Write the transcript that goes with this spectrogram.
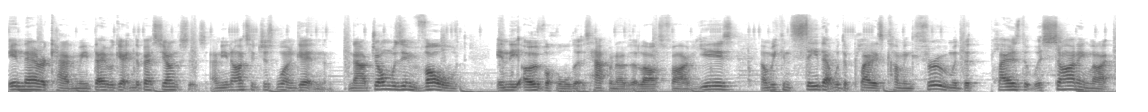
in their academy, they were getting the best youngsters, and United just weren't getting them. Now, John was involved in the overhaul that's happened over the last five years, and we can see that with the players coming through and with the players that we're signing, like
